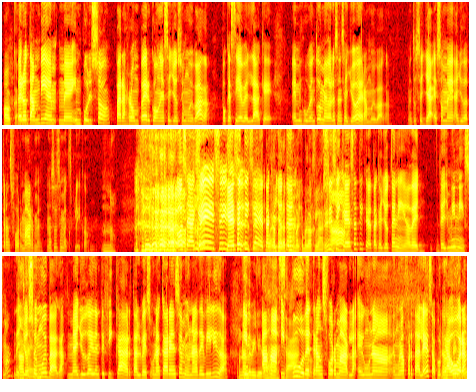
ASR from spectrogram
Ok. Pero también me impulsó para romper con ese yo soy muy vaga. Porque sí es verdad que en mi juventud, en mi adolescencia, yo era muy vaga. Entonces ya eso me ayuda a transformarme. No sé si me explico. No. O sea que, Sí, sí, que sí, esa sí, sí. etiqueta Bueno, que yo espérate, ten- déjame que me lo aclare. Sí, sí, Ah. que esa etiqueta que yo tenía de, de mí misma, de yo soy muy vaga, me ayudó a identificar tal vez una carencia, una debilidad. Una y, debilidad, Ajá, y pude transformarla en una, en una fortaleza, porque ahora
